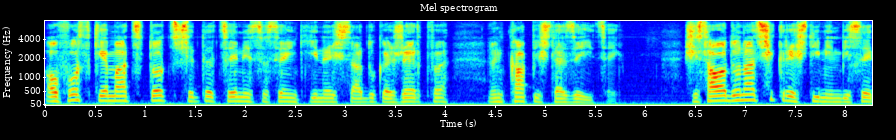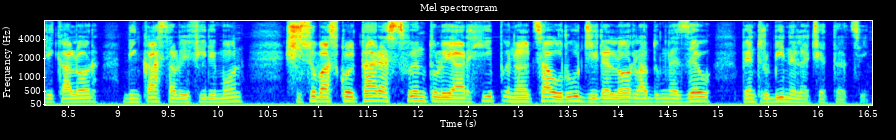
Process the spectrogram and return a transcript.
au fost chemați toți cetățenii să se închine și să aducă jertfă în capiștea zeiței. Și s-au adunat și creștini în biserica lor din casa lui Filimon și sub ascultarea Sfântului Arhip înălțau rugile lor la Dumnezeu pentru binele cetății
